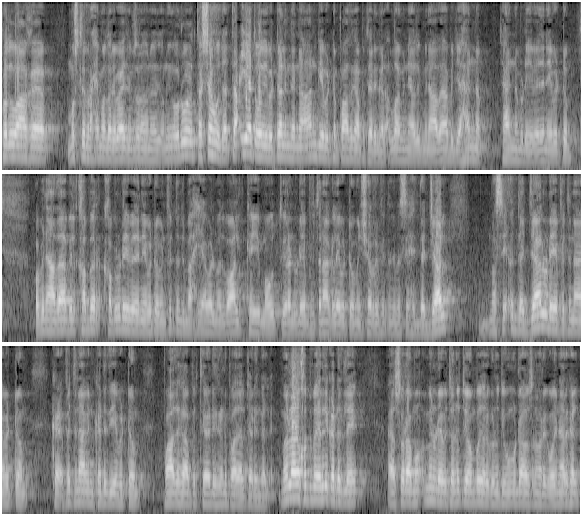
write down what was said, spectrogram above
பொதுவாக முஸ்லீம் ரஹிமது நீங்கள் ஒரு ஒரு தஷஹூத் தய்யா தோதி விட்டால் இந்த நான்கை விட்டும் பாதுகாப்பு தேடுங்கள். அல்லாஹ் அதுக்கு மின் அதாபி ஜஹன்னம் ஜஹன்னமுடைய வேதனையை விட்டும். ஒபின் அதாபில் கபர் கபருடைய வேதனை விட்டோம். மின் மஹியாவல் மது வாழ்க்கை மவுத் இரண்டுடைய ஃபித்னாக்களை விட்டும். ஷர்ரி ஃபித்னத் மசிஹ் தஜ்ஜால் மசி தஜ்ஜாலுடைய ஃபித்னா விட்டும். க ஃபித்னாவின் கடுதியை விட்டும். பாதுகாப்பு தேடுகிறேன் பாதுகாப்பு தேடுங்கள். முதலாவது குத்துப இறுதி கட்டத்திலே சுரா சூரா தொண்ணூற்றி ஒன்பது நூற்றி மூன்றாவது வசனம் வரைக்கும் ஓய்னார்கள்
